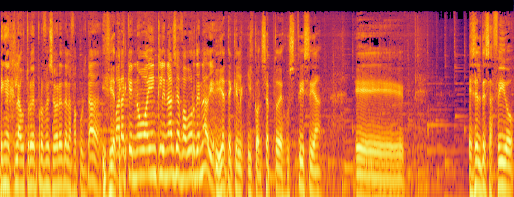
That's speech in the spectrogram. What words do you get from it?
en el claustro de profesores de la facultad, Y para que- que... no vaya a inclinarse a favor de Y nadie. fíjate que el, el concepto de justicia eh, es el desafío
